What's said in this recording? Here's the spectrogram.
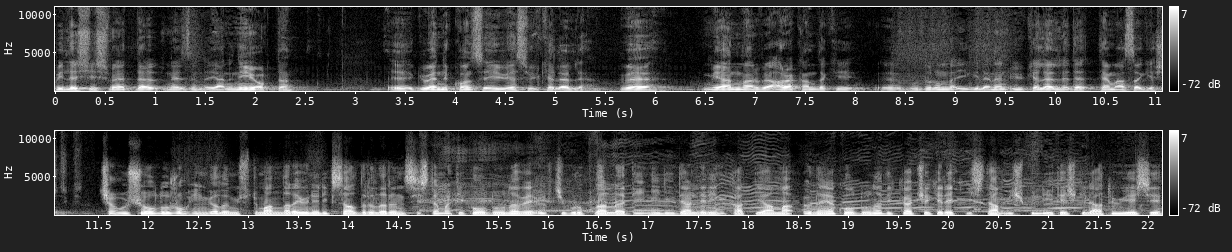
Birleşmiş Milletler nezdinde yani New York'ta e, Güvenlik Konseyi üyesi ülkelerle ve Myanmar ve Arakan'daki e, bu durumla ilgilenen ülkelerle de temasa geçtik. Çavuşoğlu, Rohingalı Müslümanlara yönelik saldırıların sistematik olduğuna ve ırkçı gruplarla dini liderlerin katliama ön ayak olduğuna dikkat çekerek İslam İşbirliği Teşkilatı üyesi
